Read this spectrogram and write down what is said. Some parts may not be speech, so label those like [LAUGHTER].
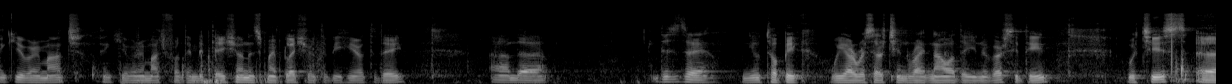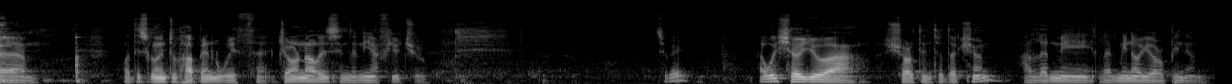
Thank you very much. Thank you very much for the invitation. It's my pleasure to be here today. And uh, this is a new topic we are researching right now at the university, which is um, what is going to happen with uh, journalists in the near future. It's okay. I will show you a short introduction and let me, let me know your opinion.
